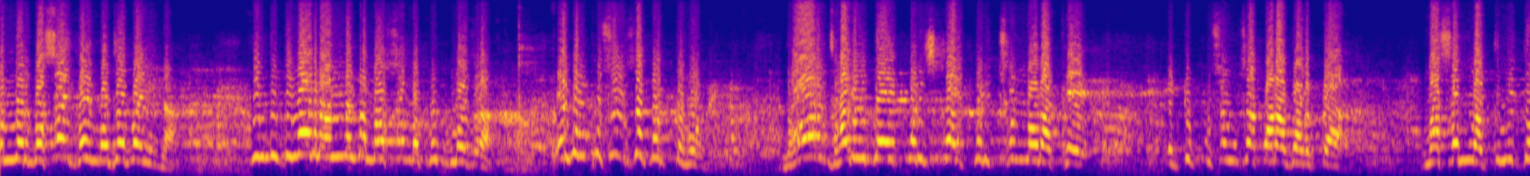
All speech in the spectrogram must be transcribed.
অন্যের বাসায় খাই, মজা পাই না। কিন্তু তোমার রান্নাটা মাসাল্লাহ খুব মজা। এরকম প্রশংসা করতে হবে। ঘর, ঝাড়ু দেয়, পরিষ্কার, পরিচ্ছন্ন রাখে। একটু প্রশংসা করা দরকার। মাসাল্লাহ তুমি তো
